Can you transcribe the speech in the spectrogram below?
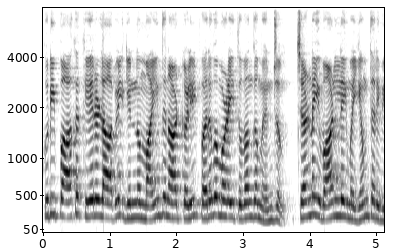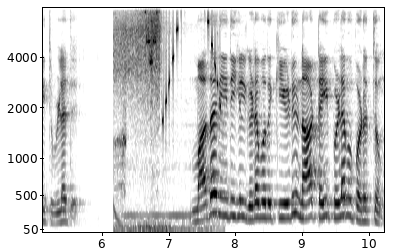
குறிப்பாக கேரளாவில் இன்னும் ஐந்து நாட்களில் பருவமழை துவங்கும் என்றும் சென்னை வானிலை மையம் தெரிவித்துள்ளது. மத ரீதியில் இடஒதுக்கீடு நாட்டை பிளவுபடுத்தும்.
